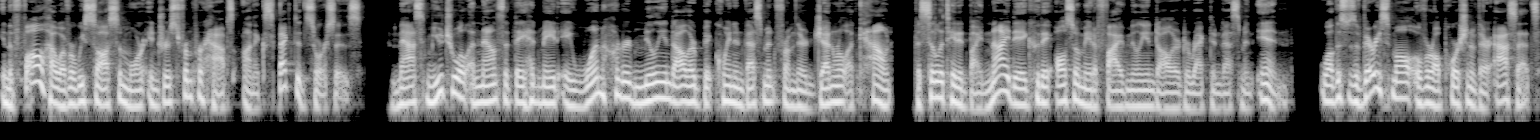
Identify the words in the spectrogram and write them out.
In the fall, however, we saw some more interest from perhaps unexpected sources. Mass Mutual announced that they had made a $100 million Bitcoin investment from their general account facilitated by NYDIG, who they also made a $5 million direct investment in. While this was a very small overall portion of their assets,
